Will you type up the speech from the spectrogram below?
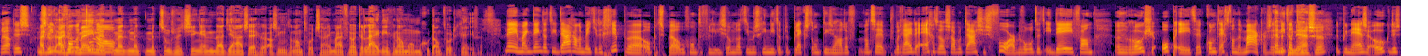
Ja. Dus Hij misschien doet, hij doet het mee toen met, al... met, met, met soms met zingen en inderdaad ja zeggen als iemand een antwoord zei. Maar hij heeft nooit de leiding genomen om een goed antwoord te geven. Nee, maar ik denk dat hij daar al een beetje de grip eh, op het spel begon te verliezen. Omdat hij misschien niet op de plek stond die ze hadden. Want ze bereiden echt wel sabotages voor. Bijvoorbeeld het idee van een roosje opeten komt echt van de makers. Dat is En de niet dat de- punaise. de punaise ook. Dus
